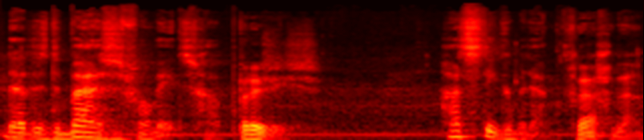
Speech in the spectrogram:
Dat is de basis van wetenschap. Precies, Hartstikke bedankt. graag gedaan.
